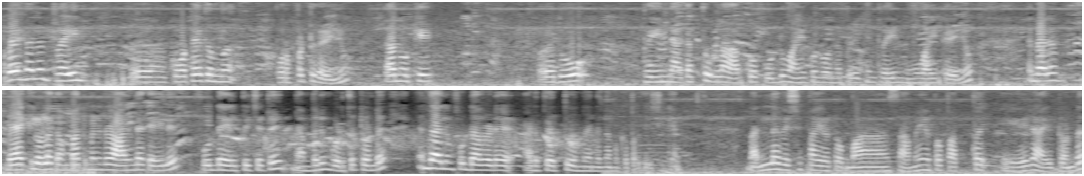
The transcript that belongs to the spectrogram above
അപ്പോൾ എന്തായാലും ട്രെയിൻ കോട്ടയത്ത് നിന്ന് പുറപ്പെട്ട് കഴിഞ്ഞു. ഇതാ നോക്കിയേ. ഏതോ ട്രെയിനിനകത്തുള്ള ആർക്കോ ഫുഡ് വാങ്ങിക്കൊണ്ട് വന്നപ്പോഴേക്കും ട്രെയിൻ മൂവായി കഴിഞ്ഞു. എന്തായാലും ബാക്കിലുള്ള കമ്പാർട്ട്മെന്റിന്റെ ആളിന്റെ കയ്യിൽ ഫുഡ് ഏൽപ്പിച്ചിട്ട് നമ്പരും കൊടുത്തിട്ടുണ്ട്. എന്തായാലും ഫുഡ് അവരുടെ അടുത്തെത്തുമെന്ന് തന്നെ നമുക്ക് പ്രതീക്ഷിക്കാം. നല്ല വിശപ്പായി കേട്ടോ. സമയം ഇപ്പോൾ പത്ത് ഏഴായിട്ടുണ്ട്.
